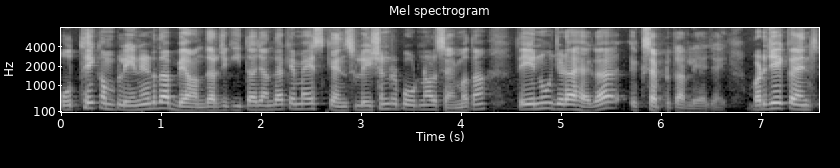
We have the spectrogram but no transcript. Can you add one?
ਉੱਥੇ ਕੰਪਲੇਨੈਂਟ ਦਾ ਬਿਆਨ ਦਰਜ ਕੀਤਾ ਜਾਂਦਾ ਕਿ ਮੈਂ ਇਸ ਕੈਂਸਲੇਸ਼ਨ ਰਿਪੋਰਟ ਨਾਲ ਸਹਿਮਤ ਹਾਂ ਤੇ ਇਹਨੂੰ ਜਿਹੜਾ ਹੈਗਾ ਐਕਸੈਪਟ ਕਰ ਲਿਆ ਜਾਏ। ਬਟ ਜੇ ਕੈਂਸ-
